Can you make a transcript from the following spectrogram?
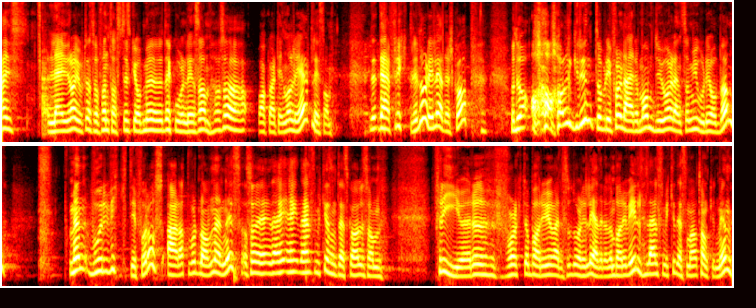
Ei, Laura har gjort en så fantastisk jobb med dekoren, liksom. Og så har hun ikke vært involvert, liksom. Det, det er fryktelig dårlig lederskap. Og du har all grunn til å bli fornærma om du var den som gjorde jobben. Men hvor viktig for oss er det at vårt navn nevnes? Altså, det, er, det er liksom ikke sånn at jeg skal liksom frigjøre folk til å bare være så dårlige ledere de bare vil. Det er liksom ikke det som er tanken min.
